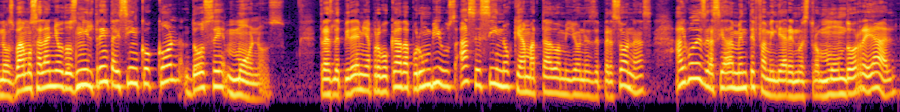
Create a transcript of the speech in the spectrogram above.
Nos vamos al año 2035 con 12 monos. Tras la epidemia provocada por un virus asesino que ha matado a millones de personas, algo desgraciadamente familiar en nuestro mundo real,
